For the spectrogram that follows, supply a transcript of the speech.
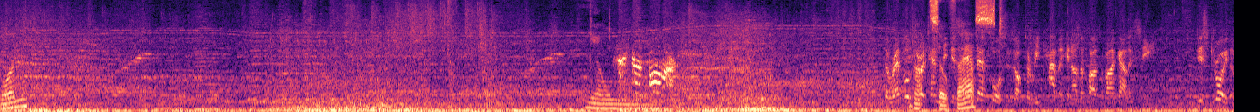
One. Meow. Of our galaxy. Destroy them.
